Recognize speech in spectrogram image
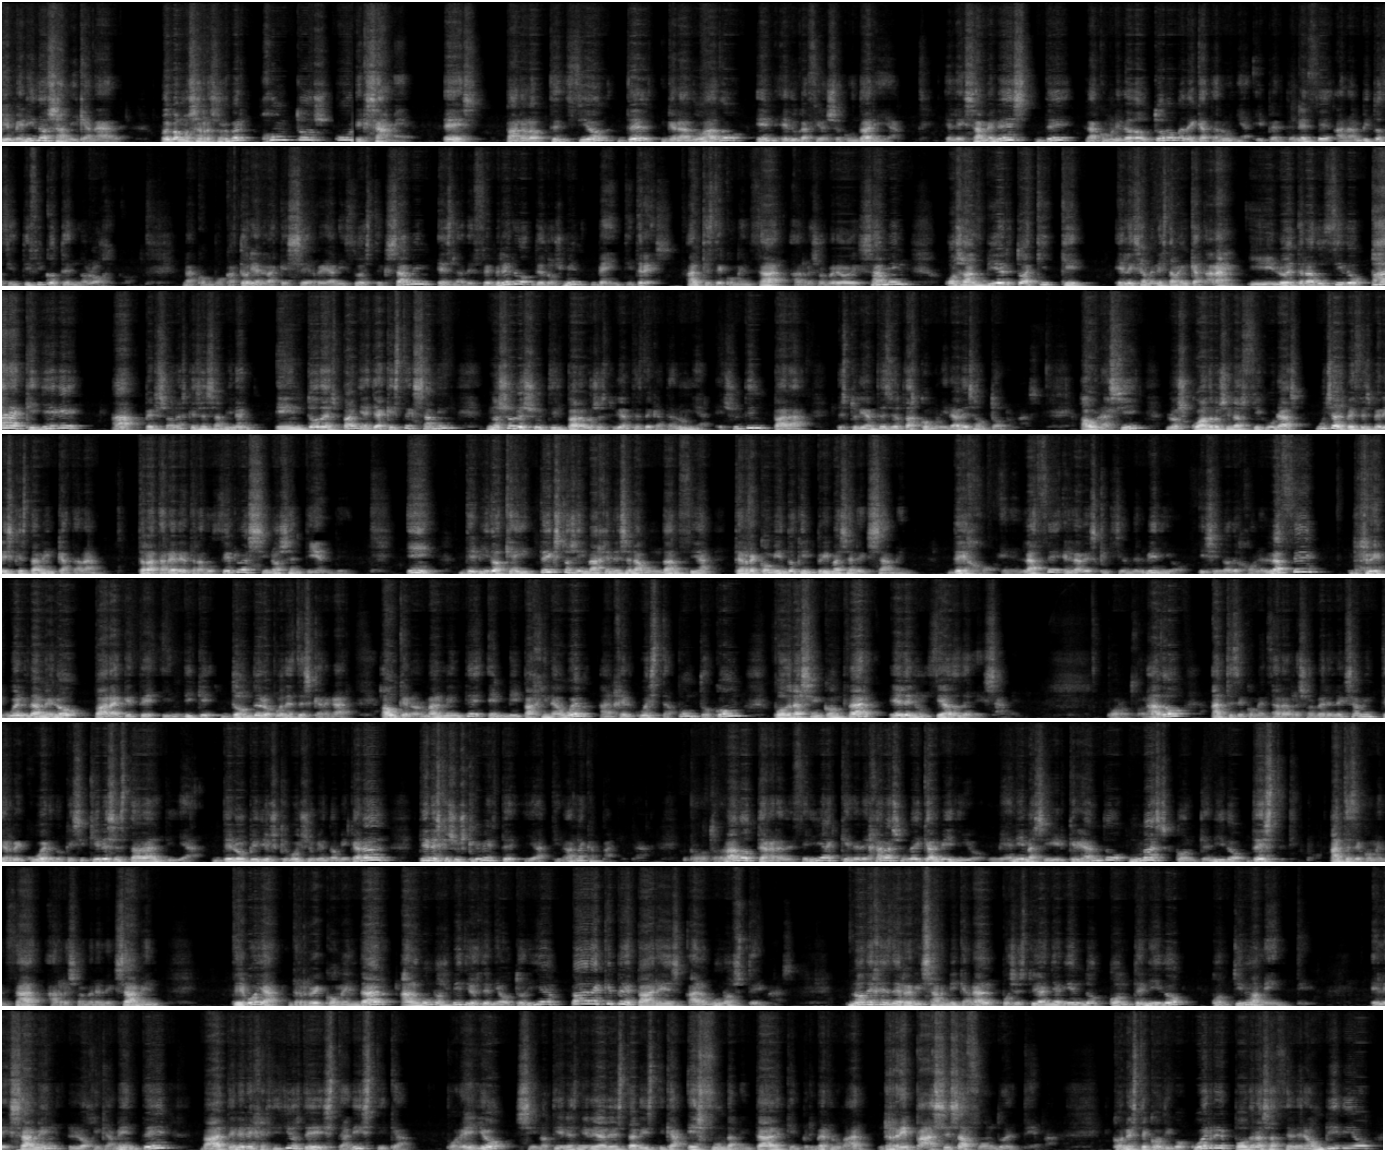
Bienvenidos a mi canal. Hoy vamos a resolver juntos un examen. Es para la obtención del graduado en educación secundaria. El examen es de la Comunidad Autónoma de Cataluña y pertenece al ámbito científico-tecnológico. La convocatoria en la que se realizó este examen es la de febrero de 2023. Antes de comenzar a resolver el examen, os advierto aquí que el examen estaba en catalán y lo he traducido para que llegue a personas que se examinan en toda España, ya que este examen no solo es útil para los estudiantes de Cataluña, es útil para estudiantes de otras comunidades autónomas. Aún así, los cuadros y las figuras muchas veces veréis que están en catalán. Trataré de traducirlas si no se entiende. Y, debido a que hay textos e imágenes en abundancia, te recomiendo que imprimas el examen. Dejo el enlace en la descripción del vídeo. Y si no dejo el enlace, recuérdamelo para que te indique dónde lo puedes descargar. Aunque normalmente en mi página web, angelcuesta.com, podrás encontrar el enunciado del examen. Por otro lado, antes de comenzar a resolver el examen, te recuerdo que si quieres estar al día de los vídeos que voy subiendo a mi canal, tienes que suscribirte y activar la campanita. Por otro lado, te agradecería que le dejaras un like al vídeo. Me anima a seguir creando más contenido de este tipo. Antes de comenzar a resolver el examen, te voy a recomendar algunos vídeos de mi autoría para que prepares algunos temas. No dejes de revisar mi canal, pues estoy añadiendo contenido continuamente. El examen, lógicamente, va a tener ejercicios de estadística. Por ello, si no tienes ni idea de estadística, es fundamental que en primer lugar repases a fondo el tema. Con este código QR podrás acceder a un vídeo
